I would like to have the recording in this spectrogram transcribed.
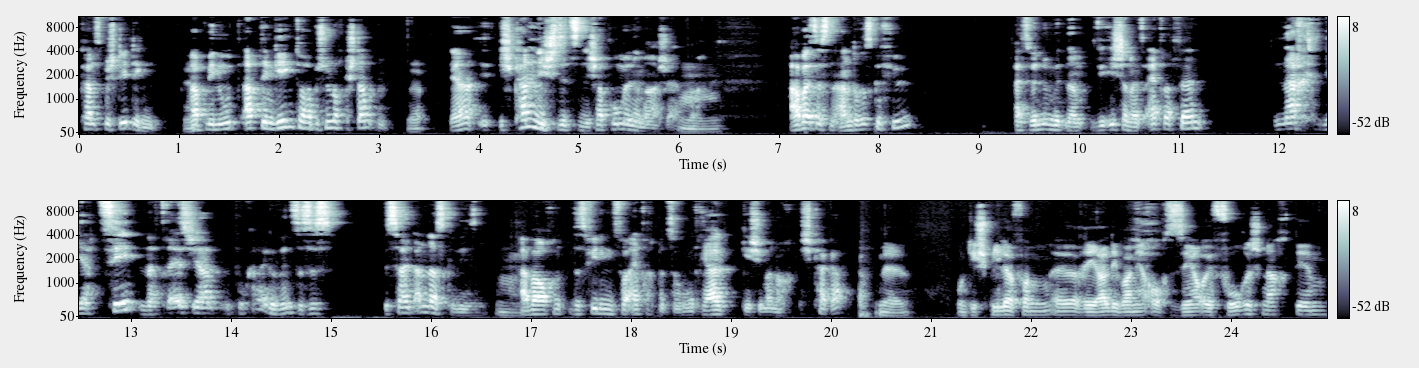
kann es bestätigen. Ja. Ab Minute, ab dem Gegentor habe ich nur noch gestanden. Ja. Ja, ich kann nicht sitzen, ich habe Hummeln im Arsch einfach. Mhm. Aber es ist ein anderes Gefühl, als wenn du mit einem, wie ich dann als Eintracht-Fan, nach Jahrzehnten, nach 30 Jahren einen Pokal gewinnst. Das ist, ist halt anders gewesen. Mhm. Aber auch das Feeling zur Eintracht bezogen. Mit Real gehe ich immer noch. Ich kacke ab. Nee. Und die Spieler von äh, Real, die waren ja auch sehr euphorisch nach dem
